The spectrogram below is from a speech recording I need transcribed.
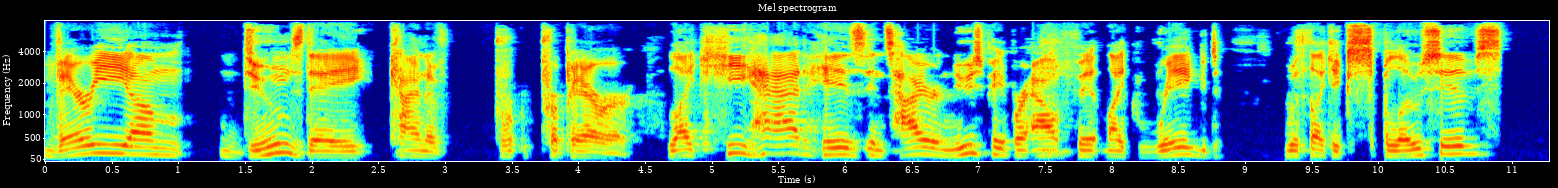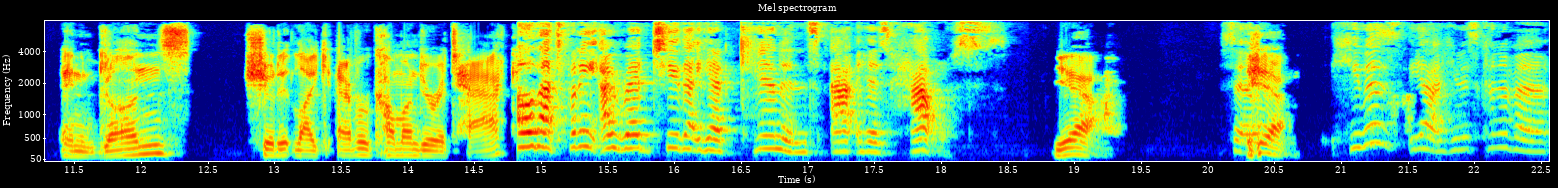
very um, doomsday kind of pr- preparer. Like he had his entire newspaper outfit like rigged with like explosives and guns should it like ever come under attack. Oh, that's funny. I read too that he had cannons at his house. Yeah. So yeah, he was yeah he was kind of a.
